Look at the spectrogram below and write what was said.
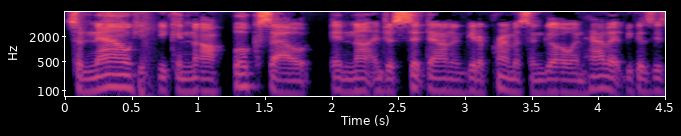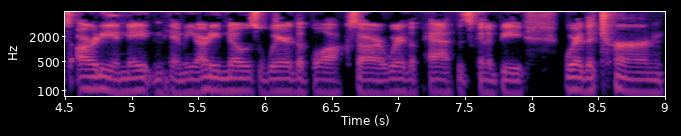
So now he, he, can knock books out and not and just sit down and get a premise and go and have it because it's already innate in him. He already knows where the blocks are, where the path is going to be, where the turn,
